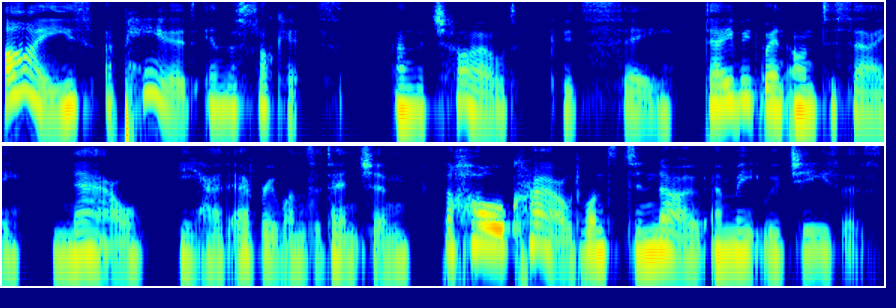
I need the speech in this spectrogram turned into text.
eyes appeared in the sockets, and the child could see. David went on to say, Now he had everyone's attention. The whole crowd wanted to know and meet with Jesus.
